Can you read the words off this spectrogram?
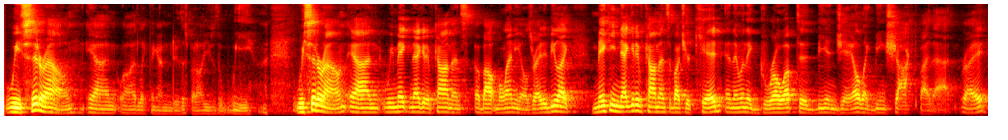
we sit around and well i'd like to think i didn't do this but i'll use the we. We sit around and we make negative comments about millennials right? It'd be like making negative comments about your kid and then when they grow up to be in jail like being shocked by that right?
